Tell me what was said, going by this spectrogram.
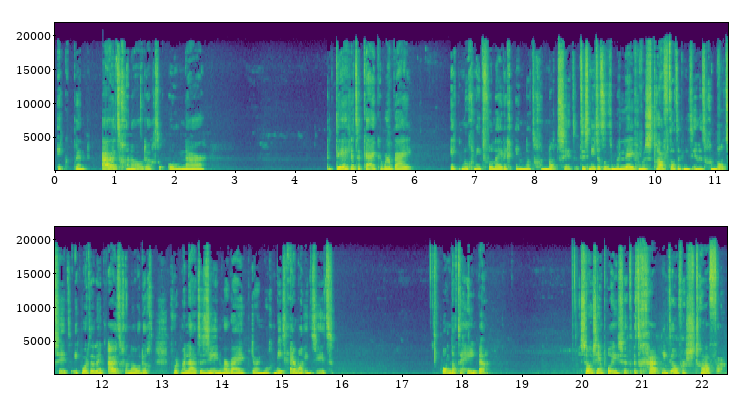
Ik ben uitgenodigd om naar de delen te kijken waarbij ik nog niet volledig in dat genot zit. Het is niet dat het mijn leven me straft dat ik niet in het genot zit. Ik word alleen uitgenodigd. Het wordt me laten zien waarbij ik er nog niet helemaal in zit. Om dat te helen. Zo simpel is het. Het gaat niet over straffen.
